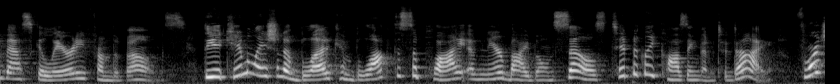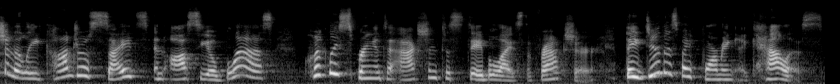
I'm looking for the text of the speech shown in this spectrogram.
vascularity from the bones. The accumulation of blood can block the supply of nearby bone cells, typically causing them to die. Fortunately, chondrocytes and osteoblasts quickly spring into action to stabilize the fracture. They do this by forming a callus,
